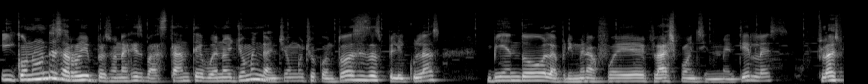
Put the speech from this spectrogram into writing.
Y con un desarrollo de personajes bastante bueno, yo me enganché mucho con todas esas películas. Viendo la primera fue Flashpoint sin mentirles. Flash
